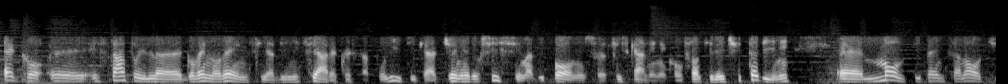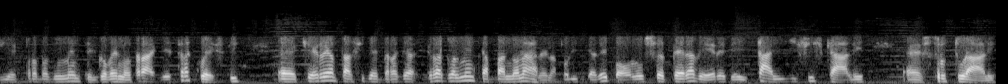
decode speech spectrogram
Ecco, eh, è stato il governo Renzi ad iniziare questa politica generosissima di bonus fiscali nei confronti dei cittadini. Eh, molti pensano oggi, e probabilmente il governo Draghi è tra questi, eh, che in realtà si debba gra- gradualmente abbandonare la politica dei bonus per avere dei tagli fiscali eh, strutturali.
